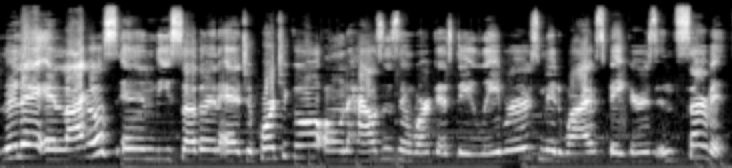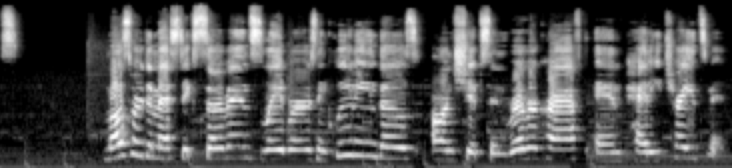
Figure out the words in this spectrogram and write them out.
Lule and Lagos in the southern edge of Portugal owned houses and worked as day laborers, midwives, bakers, and servants. Most were domestic servants, laborers, including those on ships and rivercraft, and petty tradesmen.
